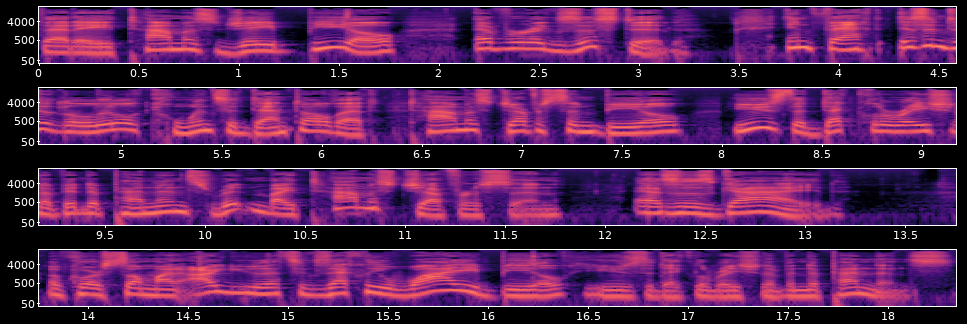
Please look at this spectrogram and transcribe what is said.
that a Thomas J. Beale ever existed. In fact, isn't it a little coincidental that Thomas Jefferson Beale used the Declaration of Independence written by Thomas Jefferson as his guide? Of course, some might argue that's exactly why Beale used the Declaration of Independence.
